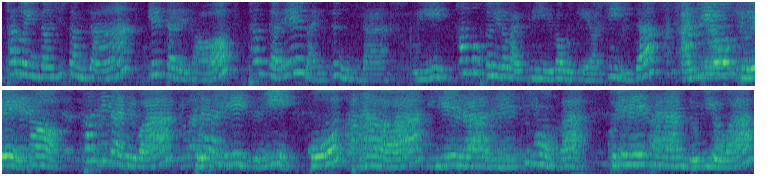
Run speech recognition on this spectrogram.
사도행전 13장 1절에서 3절의 말씀입니다. 우리 한 목소리로 같이 읽어볼게요. 시작. 안디옥 교회에서 선지자들과 교사들이 있으니 곧 바나바와 미게르라는 시몬과 구레네 사람 루기오와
